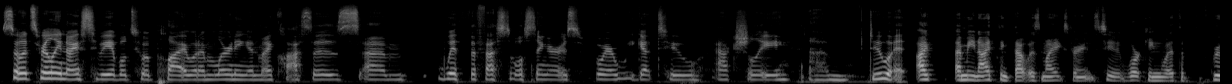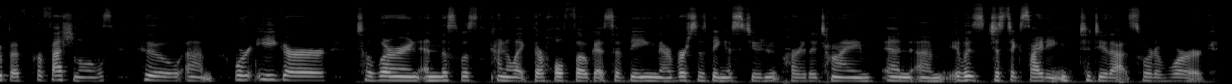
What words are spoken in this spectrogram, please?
So it's really nice to be able to apply what I'm learning in my classes um, with the festival singers where we get to actually um, do it. I, I mean, I think that was my experience too, working with a group of professionals who um, were eager to learn and this was kind of like their whole focus of being there versus being a student part of the time and um, it was just exciting to do that sort of work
